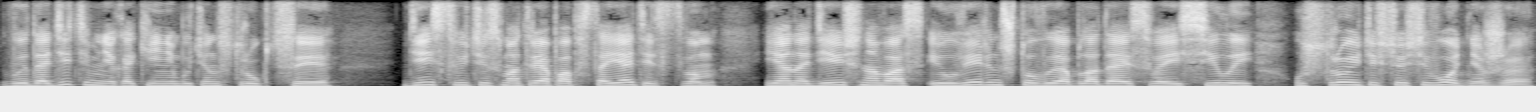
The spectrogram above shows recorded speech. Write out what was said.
«Вы дадите мне какие-нибудь инструкции?» Действуйте, смотря по обстоятельствам. Я надеюсь на вас и уверен, что вы, обладая своей силой, устроите все сегодня же.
